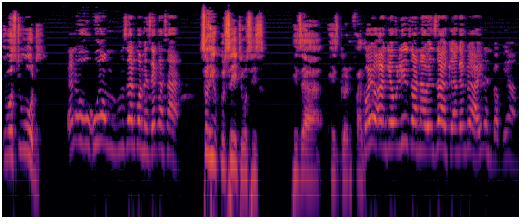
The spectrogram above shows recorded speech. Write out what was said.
He was too old. Yaani hu- huyo mzee alikuwa amezeeka sana. So he could say it was his his uh, his grandfather. Kwa hiyo angeulizwa na wenzake angeambia "Ah, yule ni babu yangu.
